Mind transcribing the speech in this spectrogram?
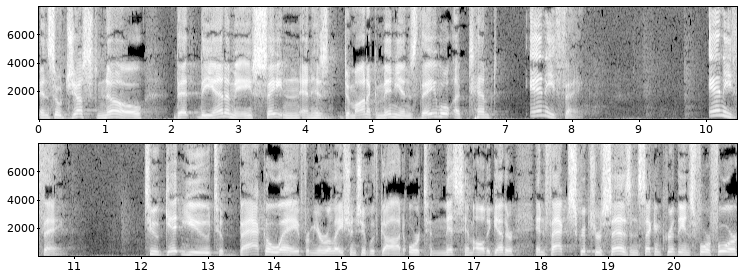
And so just know that the enemy, Satan, and his demonic minions, they will attempt anything, anything to get you to back away from your relationship with God or to miss Him altogether. In fact, Scripture says in 2 Corinthians 4 4,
